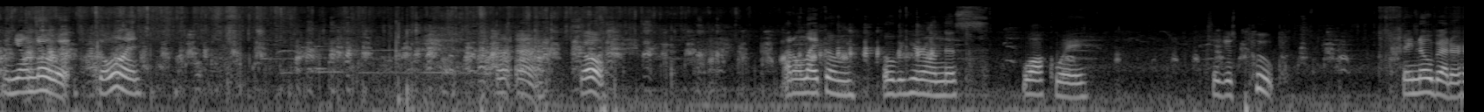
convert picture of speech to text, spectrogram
And y'all know it. Go on. Uh-uh. Go. I don't like them over here on this walkway. They just poop. They know better.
